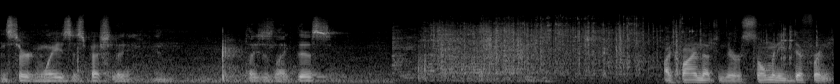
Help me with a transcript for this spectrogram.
in certain ways, especially in places like this. I find that there are so many different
